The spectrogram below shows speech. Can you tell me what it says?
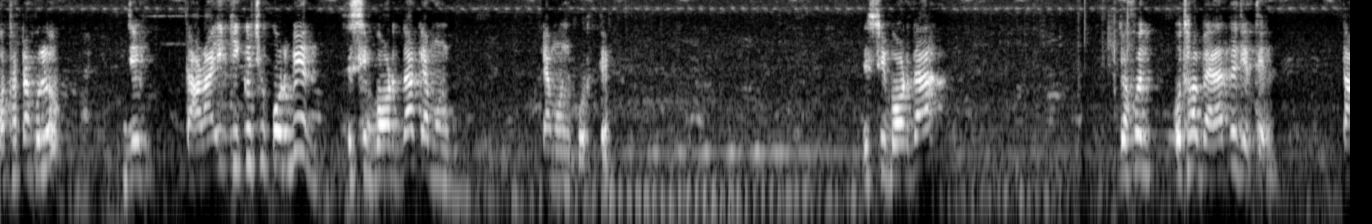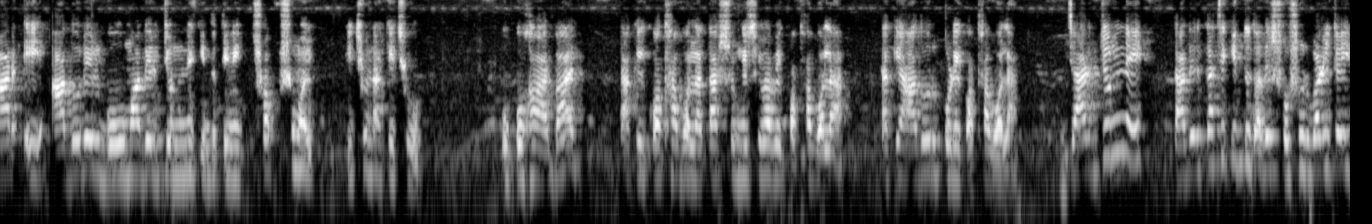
কথাটা হলো যে, তারাই কি কিছু করবেন? সে বর্দা কেমন কেমন করতেন? শ্রী বর্দা যখন কোথাও বেড়াতে যেতেন তার এই আদরের বৌমাদের জন্য কিন্তু তিনি সব সময় কিছু না কিছু উপহার বা তাকে কথা বলা, তার সঙ্গে সেভাবে কথা বলা, তাকে আদর করে কথা বলা। যার জন্যে তাদের কাছে কিন্তু তাদের শ্বশুর বাড়িটাই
